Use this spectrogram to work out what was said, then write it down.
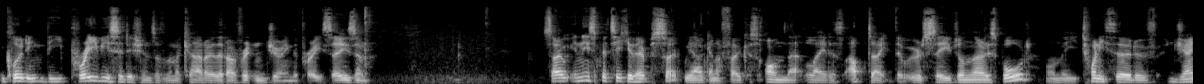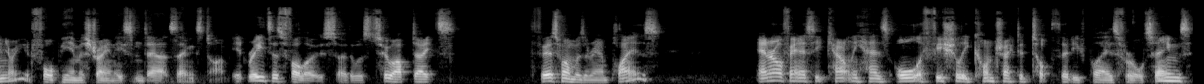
including the previous editions of the Mercato that I've written during the pre-season. So, in this particular episode, we are going to focus on that latest update that we received on the notice board on the 23rd of January at 4 pm Australian Eastern Daylight Savings Time. It reads as follows. So, there was two updates. The first one was around players. NRL Fantasy currently has all officially contracted top 30 players for all teams.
